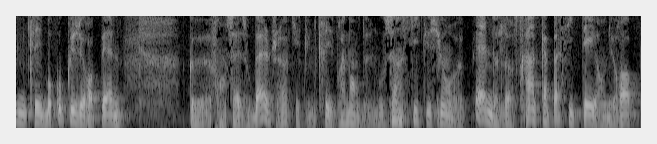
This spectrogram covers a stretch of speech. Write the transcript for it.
une crise beaucoup plus européenne française ou belge, hein, qui est une crise vraiment de nos institutions européennes, de notre incapacité en Europe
